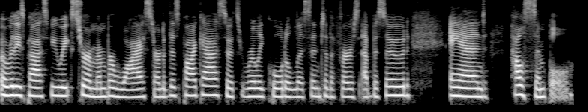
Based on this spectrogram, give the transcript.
over these past few weeks to remember why I started this podcast. So it's really cool to listen to the first episode and how simple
